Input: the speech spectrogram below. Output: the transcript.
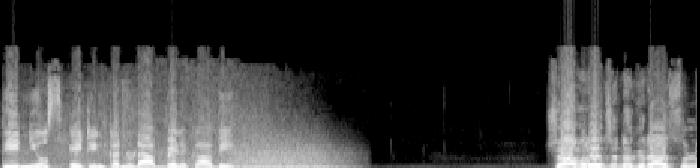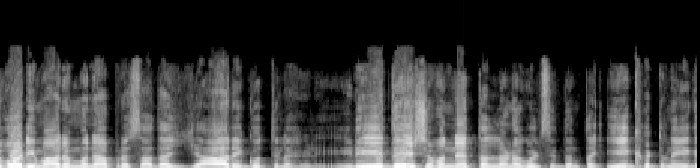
ಟಿ ನ್ಯೂಸ್ ಏಟೀನ್ ಕನ್ನಡ ಬೆಳಗಾವಿ. ಚಾಮರಾಜನಗರ ಸುಳ್ವಾಡಿ ಮಾರಮ್ಮನ ಪ್ರಸಾದ ಯಾರಿಗ್ ಗೊತ್ತಿಲ್ಲ ಹೇಳಿ. ಇಡೀ ದೇಶವನ್ನೇ ತಲ್ಲಣಗೊಳಿಸಿದ್ದಂಥ ಈ ಘಟನೆ ಈಗ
